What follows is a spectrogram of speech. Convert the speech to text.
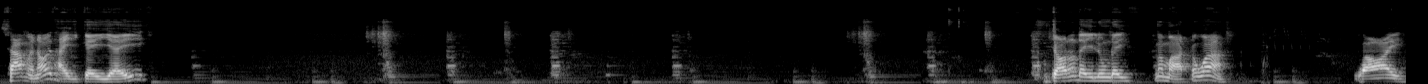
Sao mà nói thầy kỳ vậy? Cho nó đi luôn đi, nó mệt nó quá. Rồi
